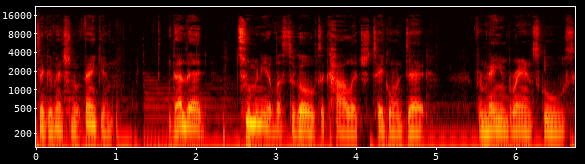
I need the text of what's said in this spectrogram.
to conventional thinking, that led too many of us to go to college, take on debt from name brand schools,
